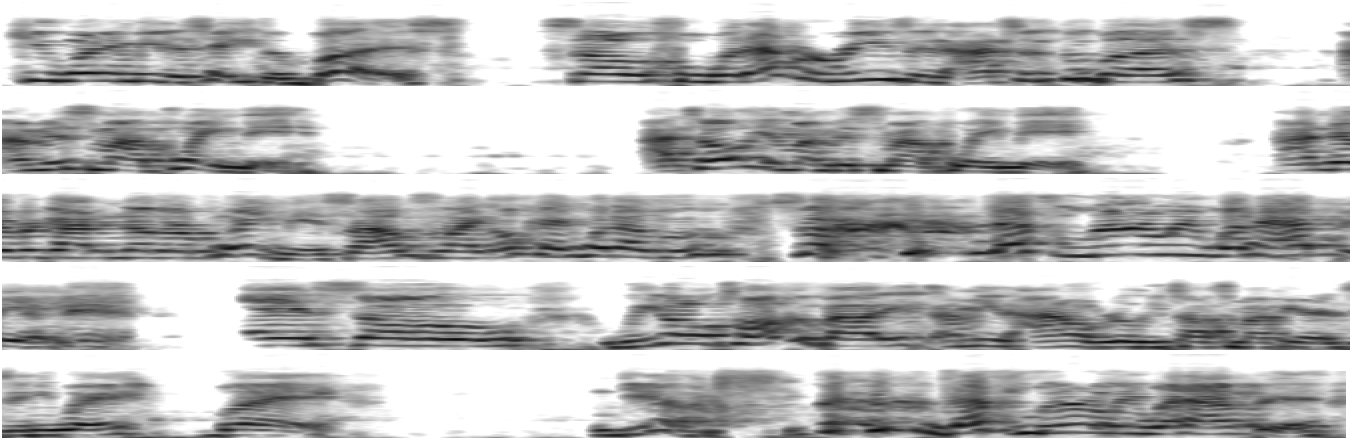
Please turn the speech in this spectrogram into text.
He wanted me to take the bus. So for whatever reason, I took the bus. I missed my appointment. I told him I missed my appointment. I never got another appointment. So I was like, okay, whatever. So that's literally what happened. And so we don't talk about it. I mean, I don't really talk to my parents anyway, but yeah, that's literally what happened.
